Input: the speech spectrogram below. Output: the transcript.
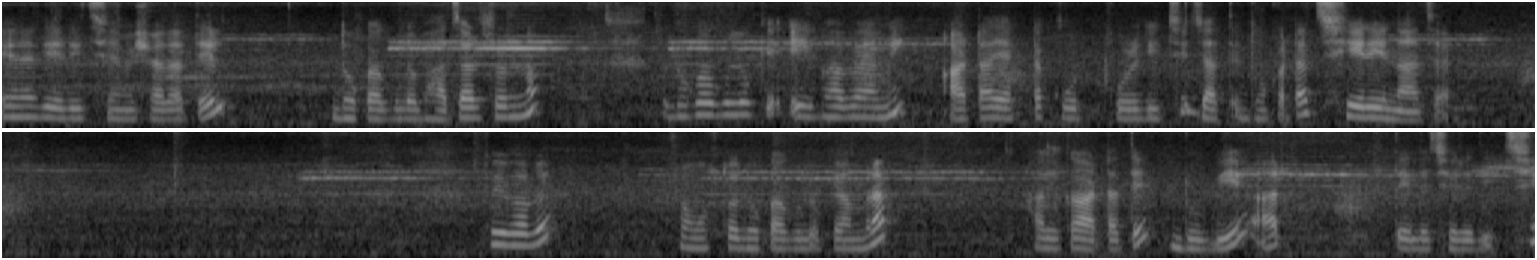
এখানে দিয়ে দিচ্ছি আমি সাদা তেল, ধোকাগুলো ভাজার জন্য। ধোকাগুলোকে এইভাবে আমি আটায় একটা কোট করে দিচ্ছি যাতে ধোকাটা ছেড়ে না যায়। তো এইভাবে সমস্ত ধোকাগুলোকে আমরা হালকা আটাতে ডুবিয়ে আর তেলে ছেড়ে দিচ্ছি।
